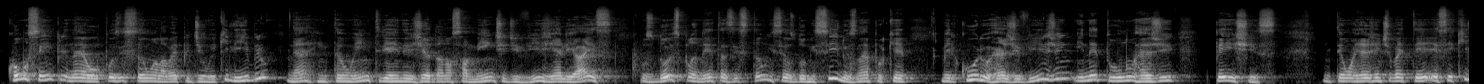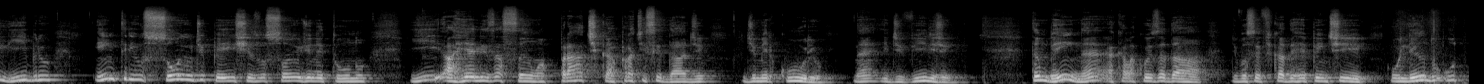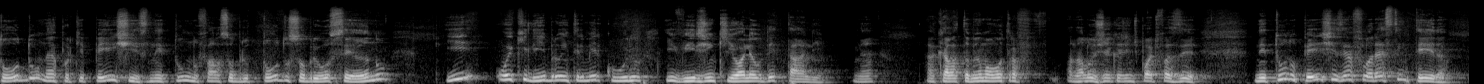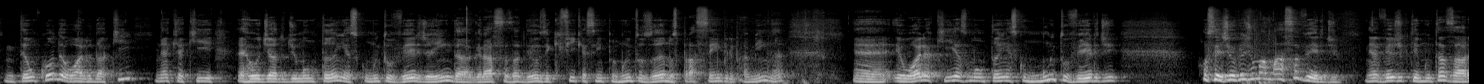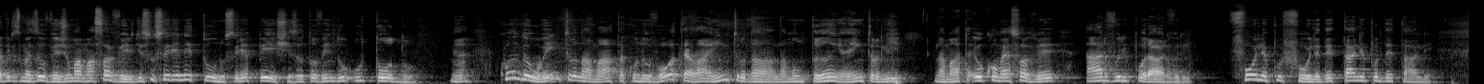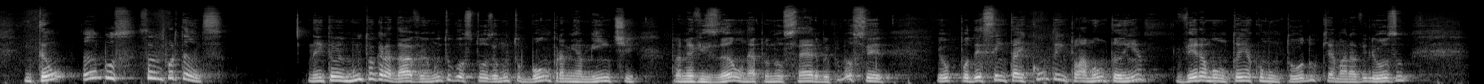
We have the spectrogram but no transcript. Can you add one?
Como sempre, né, a oposição ela vai pedir um equilíbrio, né? Então, entre a energia da nossa mente de Virgem, aliás, os dois planetas estão em seus domicílios, né? Porque Mercúrio rege Virgem e Netuno rege Peixes. Então aí a gente vai ter esse equilíbrio entre o sonho de Peixes, o sonho de Netuno e a realização, a prática, a praticidade de Mercúrio, né? E de Virgem. Também, né, aquela coisa da, de você ficar de repente olhando o todo, né, porque Peixes, Netuno fala sobre o todo, sobre o oceano, e o equilíbrio entre Mercúrio e Virgem, que olha o detalhe. Né? Aquela também é uma outra analogia que a gente pode fazer. Netuno Peixes é a floresta inteira. Então, quando eu olho daqui, né, que aqui é rodeado de montanhas, com muito verde ainda, graças a Deus, e que fica assim por muitos anos, para sempre para mim, né? É, eu olho aqui as montanhas com muito verde, ou seja, eu vejo uma massa verde. Né? Vejo que tem muitas árvores, mas eu vejo uma massa verde. Isso seria Netuno, seria Peixes. Eu estou vendo o todo. Né? Quando eu entro na mata, quando eu vou até lá, entro na, na montanha, entro ali na mata, eu começo a ver árvore por árvore, folha por folha, detalhe por detalhe. Então, ambos são importantes. Né? Então é muito agradável, é muito gostoso, é muito bom para minha mente, para minha visão, né, para o meu cérebro, para o meu ser. eu poder sentar e contemplar a montanha, ver a montanha como um todo, que é maravilhoso,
